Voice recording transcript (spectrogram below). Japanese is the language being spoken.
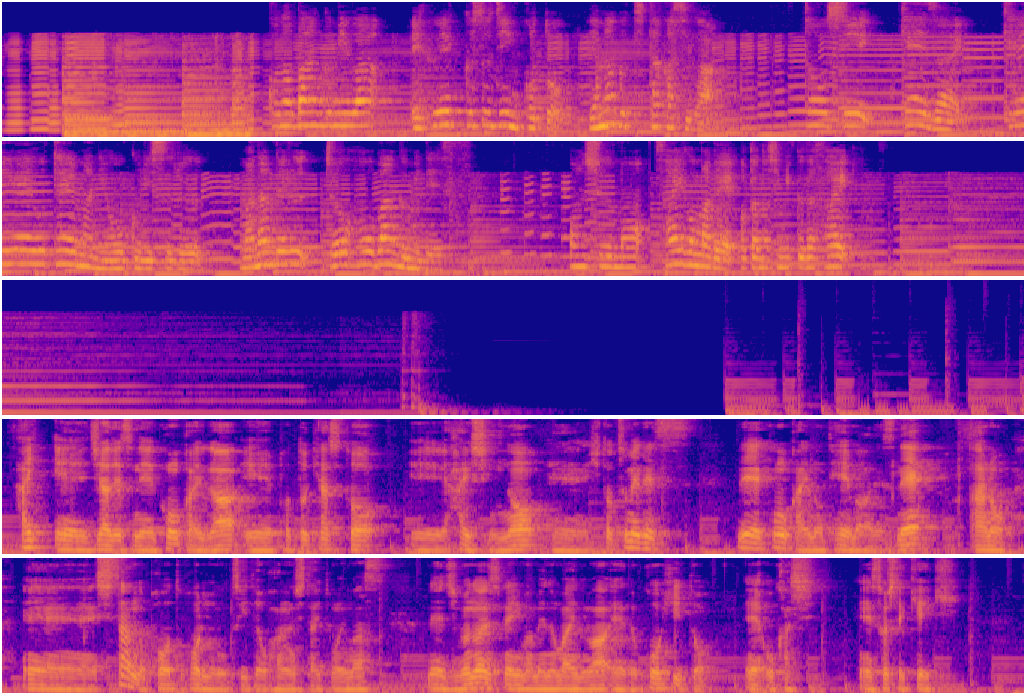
この番組は FX 人こと山口隆が投資、経済、経営をテーマにお送りする学べる情報番組です。今週も最後までお楽しみください。はい、えー、じゃあですね、今回が、えー、ポッドキャスト、えー、配信の、えー、一つ目です。で、今回のテーマはですね、あの、えー、資産のポートフォリオについてお話したいと思います。で、自分のですね、今目の前には、えーと、コーヒーと、えー、お菓子、えー、そしてケーキ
